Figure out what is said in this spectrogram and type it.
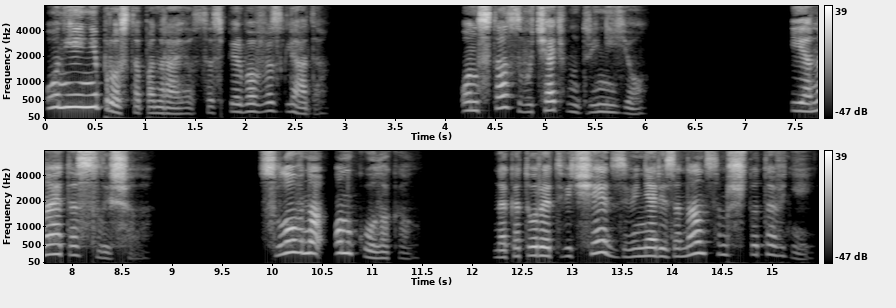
Он ей не просто понравился с первого взгляда. Он стал звучать внутри нее. И она это слышала. Словно он колокол, на который отвечает, звеня резонансом, что-то в ней.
